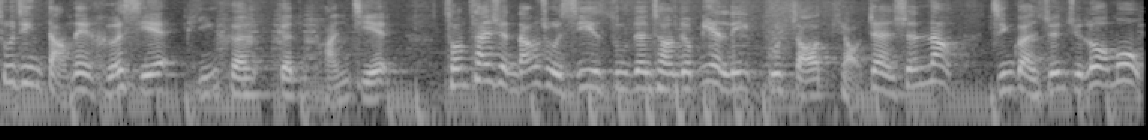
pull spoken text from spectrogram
促进党内和谐、平衡跟团结。从参选党主席，苏贞昌就面临不少挑战声浪。尽管选举落幕，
